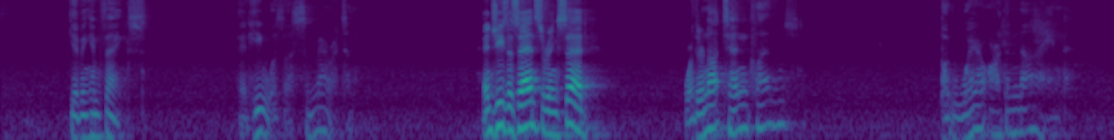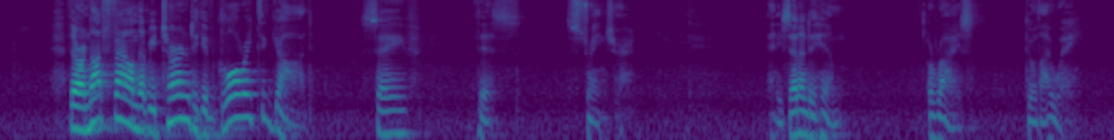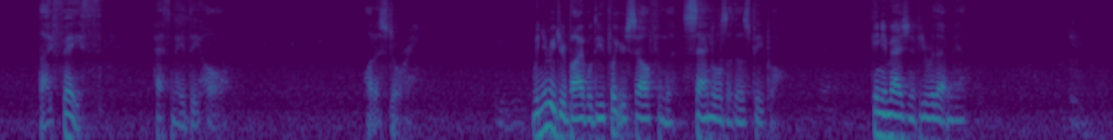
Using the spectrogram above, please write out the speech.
giving him thanks. And he was a Samaritan. And Jesus answering said, Were there not ten cleansed? But where are the nine? There are not found that return to give glory to God, save this stranger. And he said unto him, Arise, go thy way. Thy faith hath made thee whole. What a story. When you read your Bible, do you put yourself in the sandals of those people? Can you imagine if you were that man?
